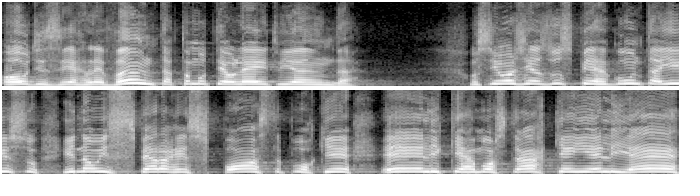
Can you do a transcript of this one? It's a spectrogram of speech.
Ou dizer, levanta, toma o teu leito e anda? O Senhor Jesus pergunta isso e não espera a resposta, porque Ele quer mostrar quem Ele é.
